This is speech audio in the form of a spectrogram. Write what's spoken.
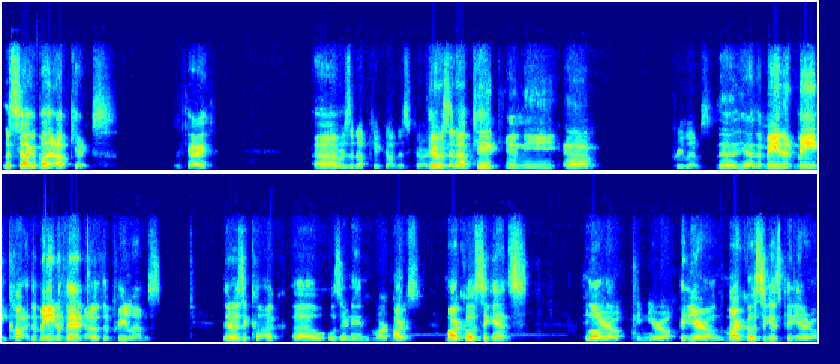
let's talk about up kicks. Okay. Well, Um, there was an upkick on this card. there was an up kick in the um, prelims. the yeah the main main car, the main event of the prelims. There was a, a uh, what was her name? Markos Mar- Markos against. Pinheiro. Pinheiro. Pinheiro. Markos against Pinheiro.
